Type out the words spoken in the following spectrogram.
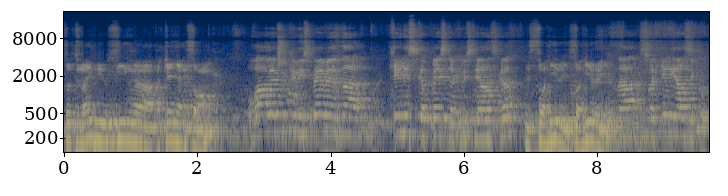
So tonight we will sing uh, a Kenyan song. Оваа вечер ќе ви испееме една кениска песна христијанска It's Swahili, Swahili. на свахили јазикот,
